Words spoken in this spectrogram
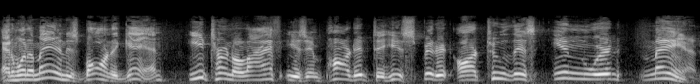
And when a man is born again, eternal life is imparted to his spirit or to this inward man.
